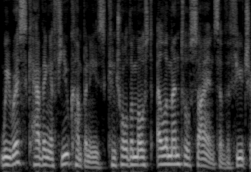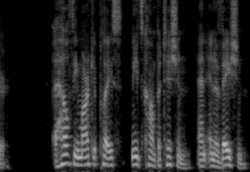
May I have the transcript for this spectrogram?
we risk having a few companies control the most elemental science of the future. A healthy marketplace needs competition and innovation.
